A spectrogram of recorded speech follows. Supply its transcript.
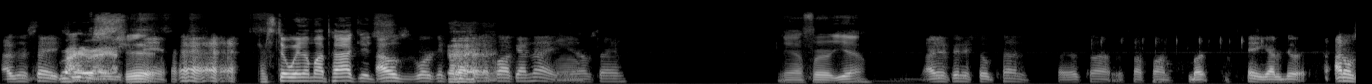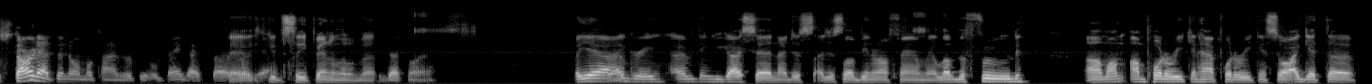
I was gonna say Right, super right. busy. Shit. I'm still waiting on my package. I was working till ten o'clock at night, you know what I'm saying? Yeah, for yeah. I didn't finish till ten. So that's not that's not fun. But hey, you gotta do it. I don't start at the normal times where people think I start, yeah but it's yeah, good to sleep in a little bit. definitely. But yeah, I agree. Everything you guys said, and I just I just love being around family. I love the food. Um, I'm I'm Puerto Rican, half Puerto Rican, so I get the,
